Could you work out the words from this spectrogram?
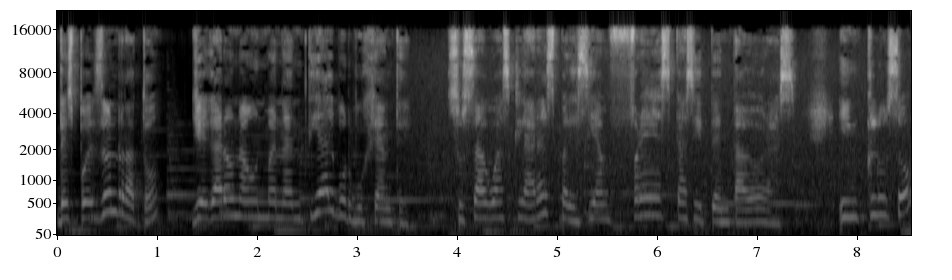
Después de un rato, llegaron a un manantial burbujeante. Sus aguas claras parecían frescas y tentadoras. Incluso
